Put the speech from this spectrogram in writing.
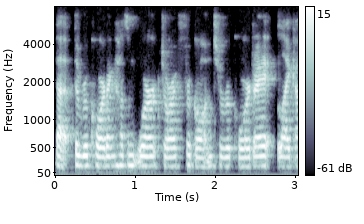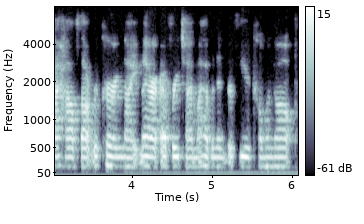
that the recording hasn't worked or I've forgotten to record it. Like I have that recurring nightmare every time I have an interview coming up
